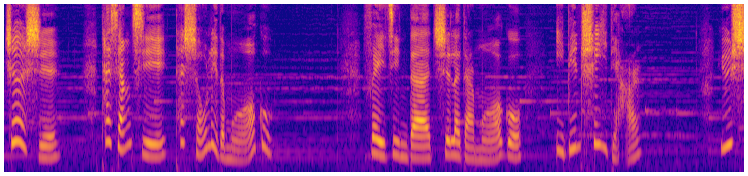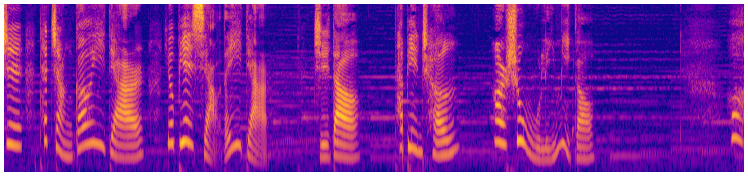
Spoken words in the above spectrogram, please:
这时，他想起他手里的蘑菇，费劲的吃了点蘑菇，一边吃一点儿。于是它长高一点儿，又变小的一点儿，直到它变成二十五厘米高。哦，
